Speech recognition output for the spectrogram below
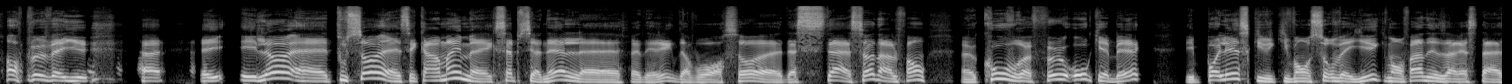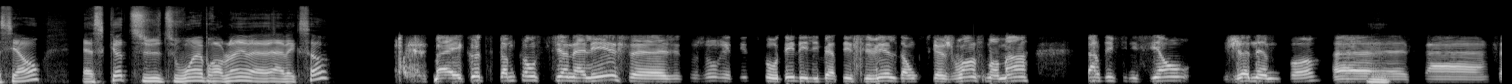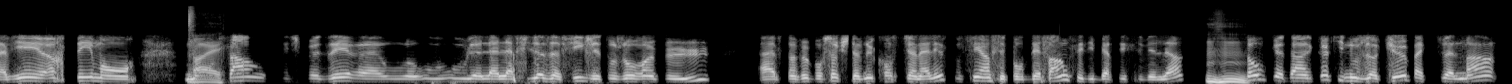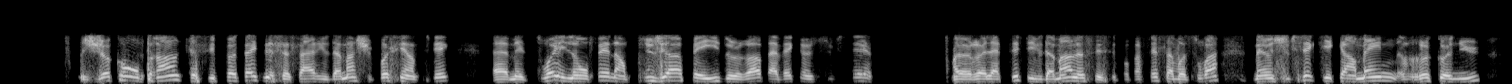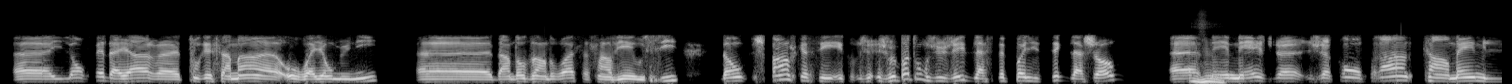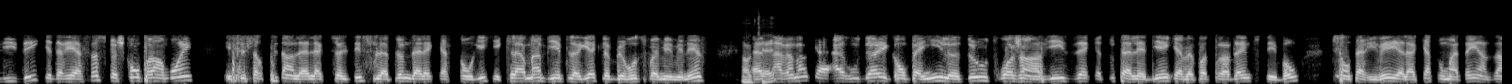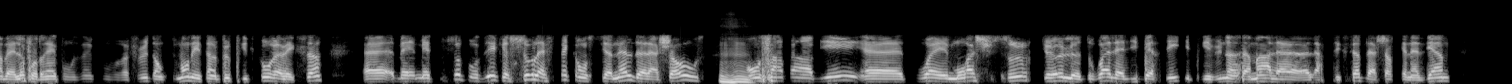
on peut veiller. Euh, et, et, là, euh, tout ça, euh, c'est quand même exceptionnel, euh, Frédéric, de voir ça, d'assister à ça, dans le fond. Un couvre-feu au Québec les polices qui, qui, vont surveiller, qui vont faire des arrestations. Est-ce que tu, tu, vois un problème avec ça? Ben écoute, comme constitutionnaliste, euh, j'ai toujours été du côté des libertés civiles. Donc, ce que je vois en ce moment, par définition, je n'aime pas. Euh, hmm. ça, ça vient heurter mon, mon sens, si je peux dire, ou, ou, la, la, philosophie que j'ai toujours un peu eue. Euh, c'est un peu pour ça que je suis devenu constitutionnaliste aussi. Hein, c'est pour défendre ces libertés civiles-là. Mm-hmm. Sauf que dans le cas qui nous occupe actuellement, je comprends que c'est peut-être nécessaire. Évidemment, je suis pas scientifique, euh, mais tu vois, ils l'ont fait dans plusieurs pays d'Europe avec un succès euh, relatif. Évidemment, là, c'est, c'est pas parfait, ça va de soi, mais un succès qui est quand même reconnu. Ils l'ont fait d'ailleurs tout récemment au Royaume-Uni. dans d'autres endroits, ça s'en vient aussi. Donc, je pense que c'est. Je, je veux pas trop juger de l'aspect politique de la chose, euh, mhm. mais, mais je, je comprends quand même l'idée qui est derrière ça. Ce que je comprends moins, et c'est sorti dans l'actualité sous la plume d'Alex Castonguay, qui est clairement bien plugué avec le bureau du premier ministre. Okay. Apparemment qu'Arruda et compagnie, le 2 ou 3 janvier, disaient que tout allait bien, qu'il n'y avait pas de problème, tout est beau. Puis ils sont arrivés à la 4 au matin en disant, ben là, il faudrait imposer un couvre-feu. Donc, tout le monde est un peu pris de court avec ça. Euh, mais, mais, tout ça pour dire que sur l'aspect constitutionnel de la chose, mhm. on s'entend bien, euh, toi et moi, je suis sûr que le droit à la liberté qui est prévu notamment à l'article 7 de la Charte canadienne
